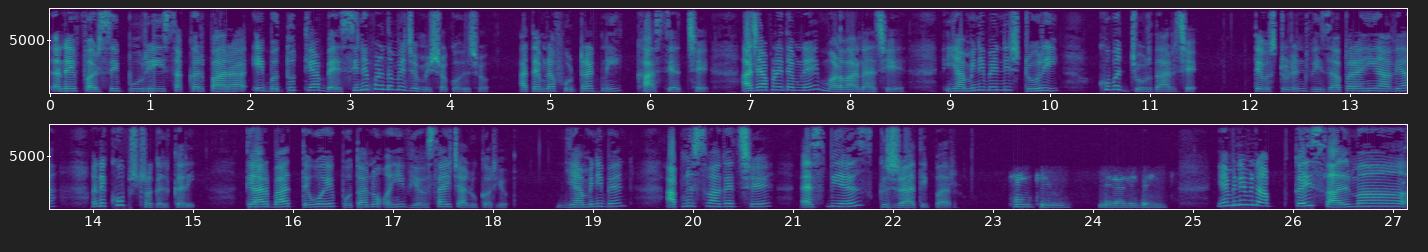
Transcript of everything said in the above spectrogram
અને ફરસી પૂરી શક્કરપારા એ બધું ત્યાં બેસીને પણ તમે જમી શકો છો. આ તેમના ફૂડ ટ્રકની ખાસિયત છે. આજે આપણે તેમને મળવાના છીએ. યામિનીબેનની સ્ટોરી ખૂબ જ જોરદાર છે. તેઓ સ્ટુડન્ટ વિઝા પર અહીં આવ્યા અને ખૂબ સ્ટ્રગલ કરી. ત્યારબાદ તેઓએ પોતાનો અહીં વ્યવસાય ચાલુ કર્યો. યામિનીબેન આપનું સ્વાગત છે એસબીએસ ગુજરાતી પર. થેન્ક યુ મીરાનીબેન. યામિનીબેન આપ કઈ સાલમાં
